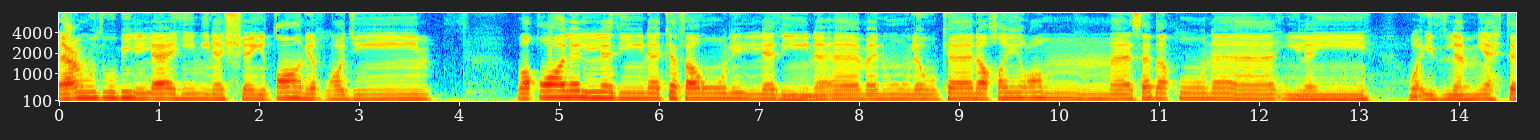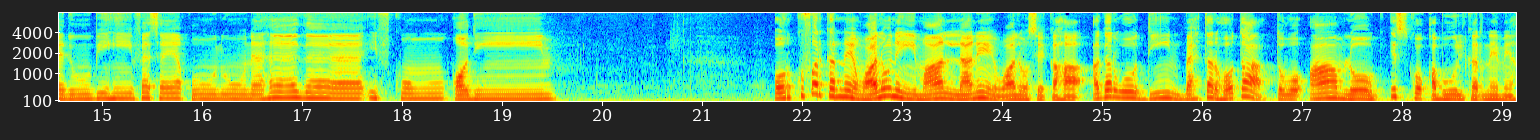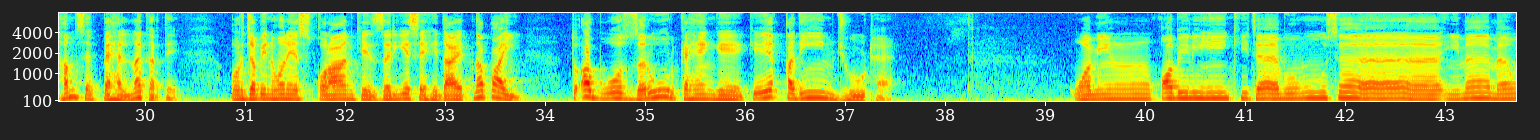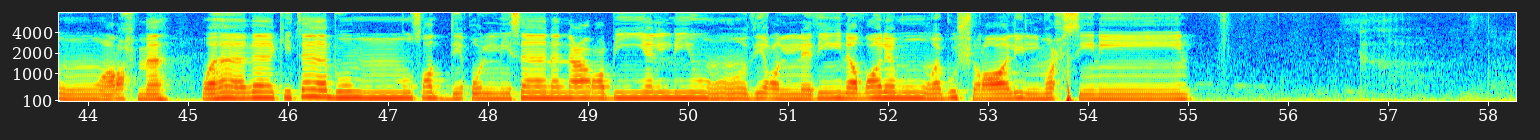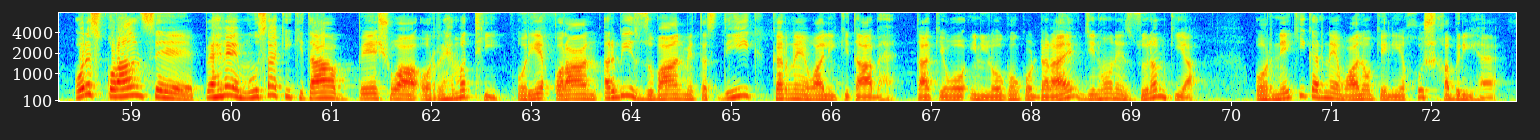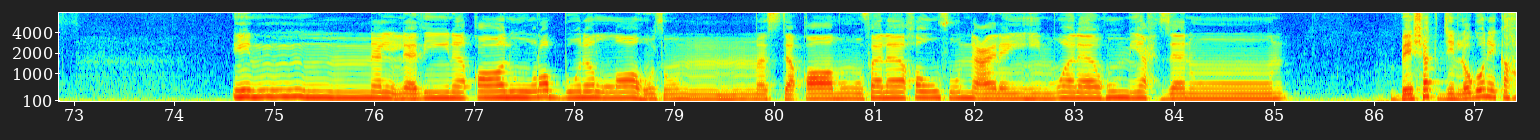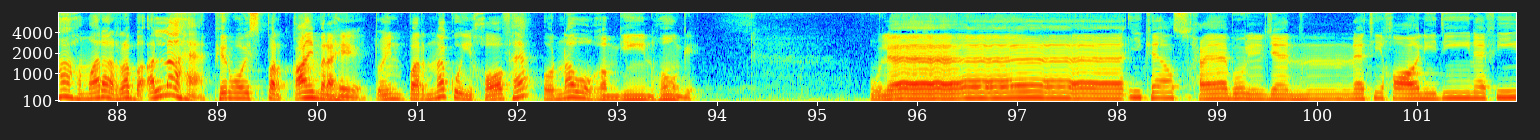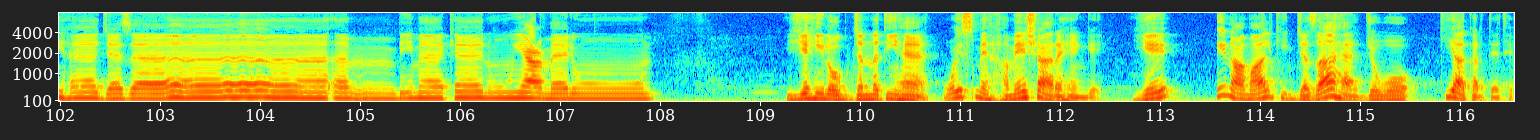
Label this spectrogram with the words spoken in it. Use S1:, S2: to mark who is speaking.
S1: اعوذ بالله من الشيطان الرجيم وقال الذين كفروا للذين آمنوا لو كان خيرا ما سبقونا إليه وإذ لم يهتدوا به فسيقولون هذا إفك قديم اور کفر کرنے والوں نے ایمان لانے والوں سے کہا اگر وہ دین بہتر ہوتا تو وہ عام لوگ اس کو قبول کرنے میں ہم سے پہل نہ کرتے اور جب انہوں نے اس قرآن کے ذریعے سے ہدایت نہ پائی تو اب وہ ضرور کہیں گے کہ ایک قدیم جھوٹ ہے وَمِن قَبْلِهِ كِتَابُ مُوسَى إِمَامًا وَرَحْمَةً وهذا كتاب مصدق لسانا عربيا لينذر الذين ظلموا وبشرى للمحسنين اور اس قرآن سے پہلے موسا کی کتاب پیشوا اور رحمت تھی اور یہ قرآن عربی زبان میں تصدیق کرنے والی کتاب ہے تاکہ وہ ان لوگوں کو ڈرائے جنہوں نے ظلم کیا اور نیکی کرنے والوں کے لیے خوشخبری ہے ان الذين قالوا ربنا الله ثم استقاموا فلا خوف عليهم ولا هم يحزنون بے شک جن لوگوں نے کہا ہمارا رب اللہ ہے پھر وہ اس پر قائم رہے تو ان پر نہ کوئی خوف ہے اور نہ وہ غمگین ہوں گے أولئك أصحاب الجنة خالدين فيها جزاء بما كانوا يعملون یہی لوگ جنتی ہیں وہ اس میں ہمیشہ رہیں گے یہ ان اعمال کی جزا ہے جو وہ کیا کرتے تھے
